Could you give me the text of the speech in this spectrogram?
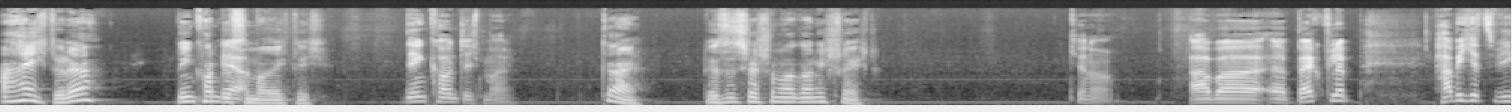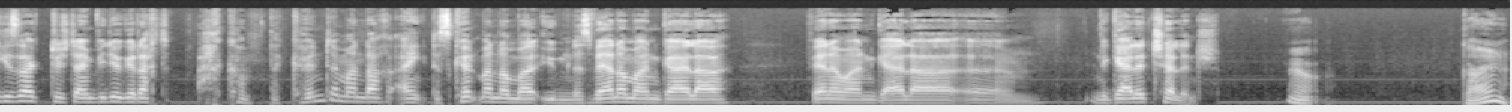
Ach echt, oder? Den konntest Ja. du mal richtig. Den konnte ich mal. Geil. Das ist ja schon mal gar nicht schlecht. Genau. Aber äh, Backflip habe ich jetzt, wie gesagt, durch dein Video gedacht, ach komm, da könnte man doch eigentlich, das könnte man noch mal üben. Das wäre noch mal ein geiler, wäre noch mal ein geiler, ähm, eine geile Challenge. Ja. Geil.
